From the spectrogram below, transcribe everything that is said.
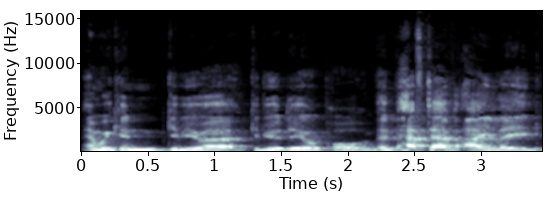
and we can give you a give you a deal, Paul. It have to have A League,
